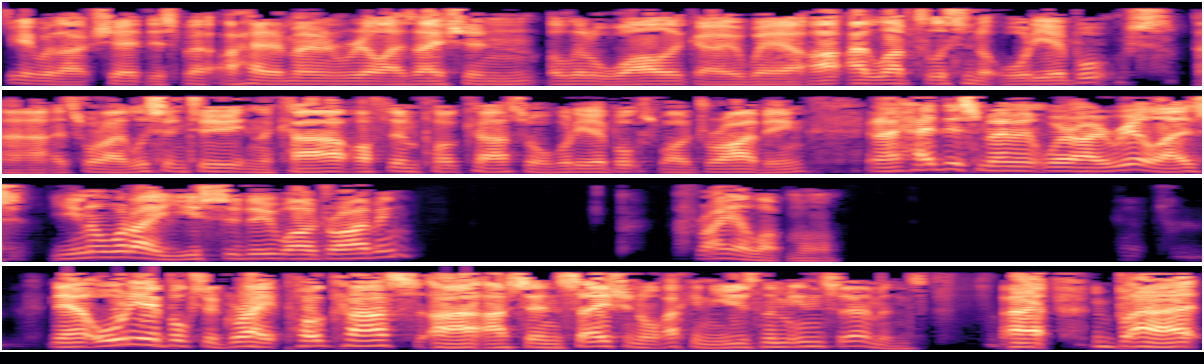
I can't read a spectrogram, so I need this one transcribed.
forget whether I've shared this, but I had a moment of realization a little while ago where I, I love to listen to audiobooks. Uh, it's what I listen to in the car, often podcasts or audiobooks while driving. And I had this moment where I realized, you know what I used to do while driving? Pray a lot more. Now, audiobooks are great. Podcasts are, are sensational. I can use them in sermons. Uh, but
